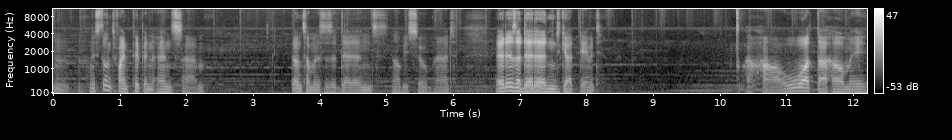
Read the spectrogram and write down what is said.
Hmm. I still need to find Pippin and Sam. Don't tell me this is a dead end. I'll be so mad. It is a dead end, god damn it. Oh, what the hell, mate?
